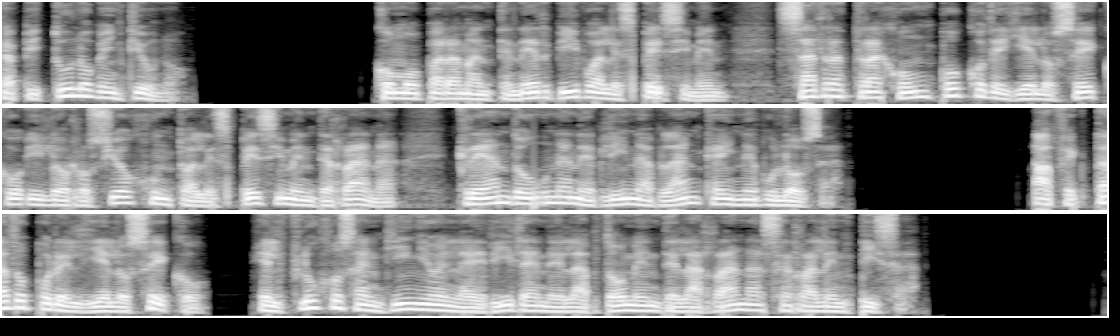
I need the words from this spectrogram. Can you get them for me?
Capítulo 21. Como para mantener vivo al espécimen, Sadra trajo un poco de hielo seco y lo roció junto al espécimen de rana, creando una neblina blanca y nebulosa. Afectado por el hielo seco, el flujo sanguíneo en la herida en el abdomen de la rana se ralentiza.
